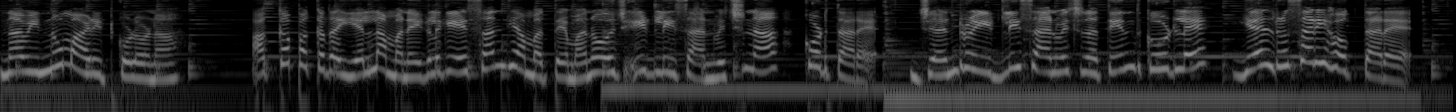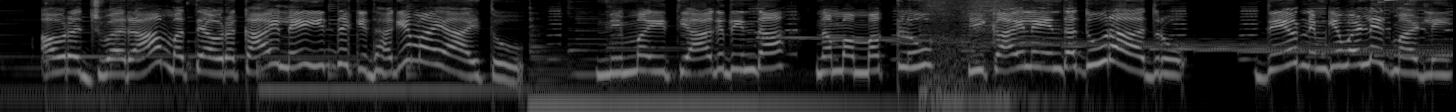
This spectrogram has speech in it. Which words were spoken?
ನಾವ್ ಇನ್ನೂ ಮಾಡಿಟ್ಕೊಳ್ಳೋಣ. ಅಕ್ಕಪಕ್ಕದ ಎಲ್ಲ ಮನೆಗಳಿಗೆ ಸಂಧ್ಯಾ ಮತ್ತೆ ಮನೋಜ್ ಇಡ್ಲಿ ಸ್ಯಾಂಡ್ವಿಚ್ನ ಕೊಡ್ತಾರೆ. ಜನರು ಇಡ್ಲಿ ಸ್ಯಾಂಡ್ವಿಚ್ನ ತಿಂದ ಕೂಡ್ಲೆ ಎಲ್ರು ಸರಿ ಹೋಗ್ತಾರೆ. ಅವರ ಜ್ವರ ಮತ್ತೆ ಅವರ ಕಾಯಿಲೆ ಇದ್ದಕ್ಕಿದ್ದ ಹಾಗೆ ಮಾಯ ಆಯ್ತು. ನಿಮ್ಮ ಈ ತ್ಯಾಗದಿಂದ ನಮ್ಮ ಮಕ್ಕಳು ಈ ಕಾಯಿಲೆಯಿಂದ ದೂರ ಆದ್ರು. ದೇವ್ರು ನಿಮ್ಗೆ ಒಳ್ಳೇದ್ ಮಾಡ್ಲಿ.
